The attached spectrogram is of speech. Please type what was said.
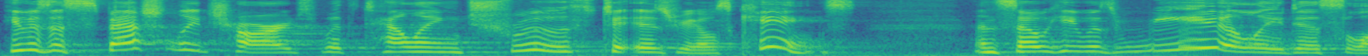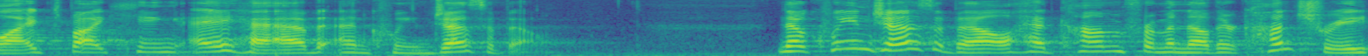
He was especially charged with telling truth to Israel's kings. And so he was really disliked by King Ahab and Queen Jezebel. Now, Queen Jezebel had come from another country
